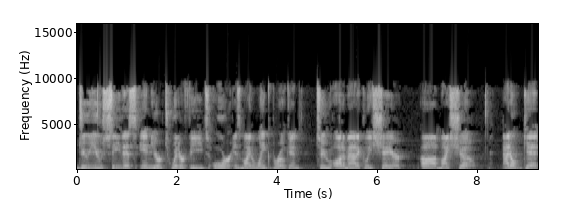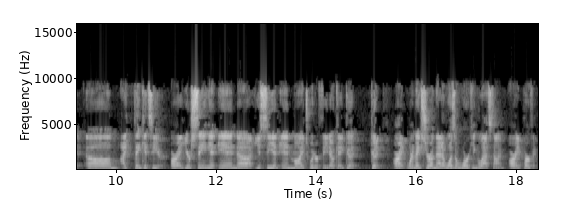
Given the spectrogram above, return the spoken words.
Do you see this in your Twitter feeds, or is my link broken to automatically share uh, my show? I don't get. Um, I think it's here. All right, you're seeing it in. Uh, you see it in my Twitter feed. Okay, good, good. All right, want to make sure on that. It wasn't working last time. All right, perfect.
